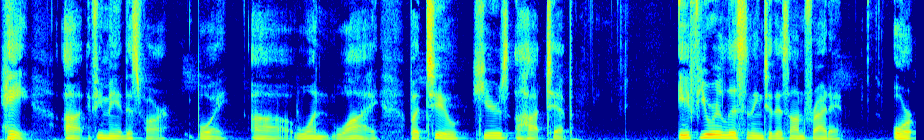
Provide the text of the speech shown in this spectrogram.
Hey, uh, if you made it this far, boy, uh, one, why? But two, here's a hot tip if you are listening to this on Friday or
